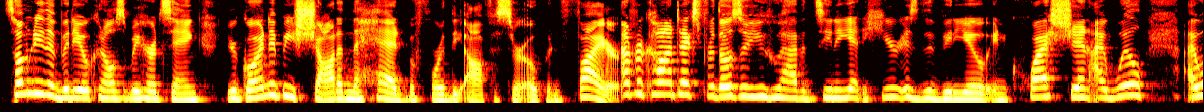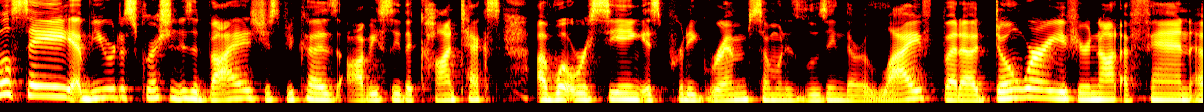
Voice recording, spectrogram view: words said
Somebody in the video can also be heard saying, You're going to be shot in the head before the officer opened fire. And for context, for those of you who haven't seen it yet, here is the video in question. I will I will say viewer discretion is advised just because obviously the context of what we're seeing is pretty grim. Someone is losing their life, but uh, don't worry if you're not a fan of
